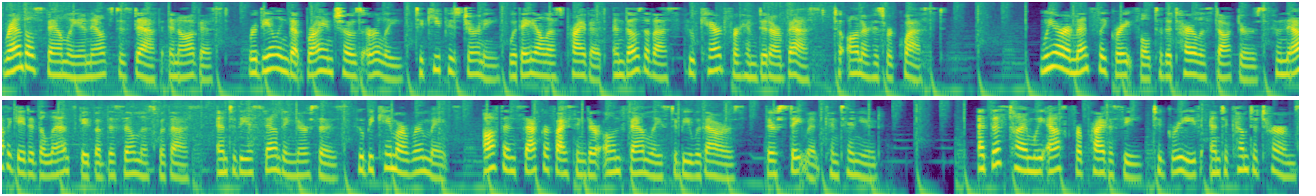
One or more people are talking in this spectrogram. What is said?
Randall's family announced his death in August, revealing that Bryan chose early to keep his journey with ALS private and those of us who cared for him did our best to honor his request. We are immensely grateful to the tireless doctors who navigated the landscape of this illness with us, and to the astounding nurses who became our roommates, often sacrificing their own families to be with ours, their statement continued. At this time we ask for privacy, to grieve and to come to terms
